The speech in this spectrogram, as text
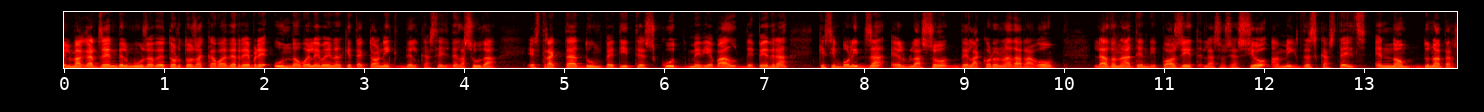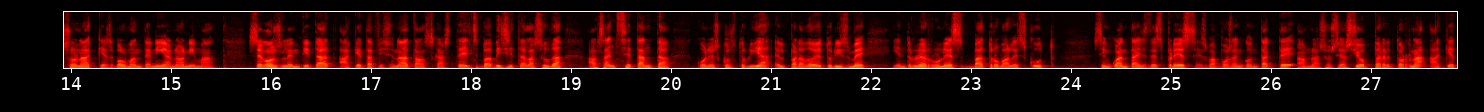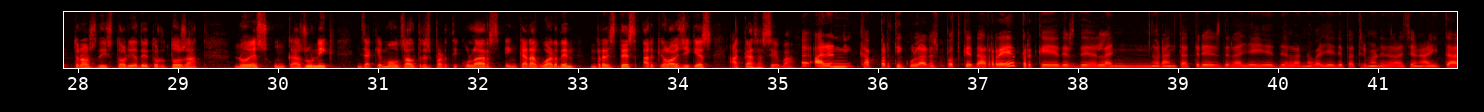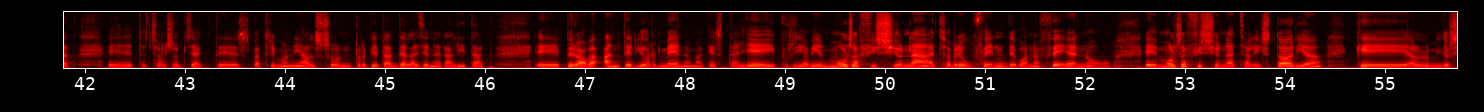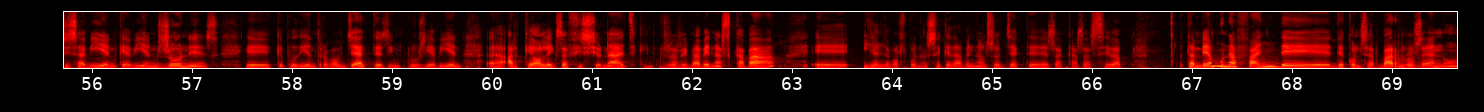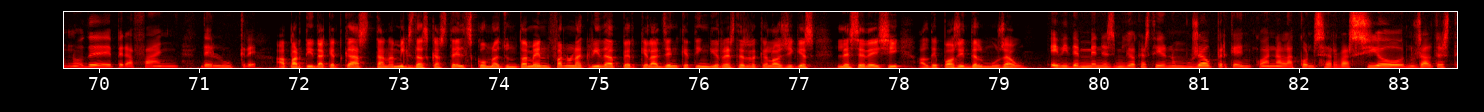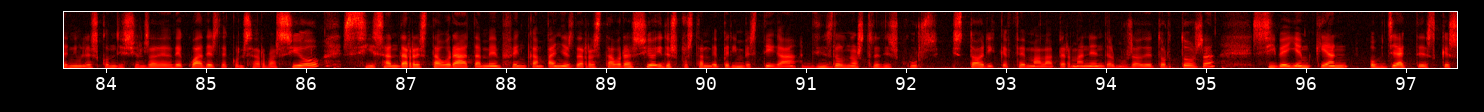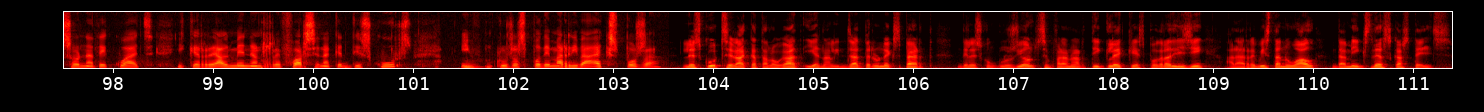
El magatzem del Museu de Tortosa acaba de rebre un nou element arquitectònic del castell de la Suda. Es tracta d'un petit escut medieval de pedra que simbolitza el blasó de la corona d'Aragó. L'ha donat en dipòsit l'Associació Amics dels Castells, en nom d'una persona que es vol mantenir anònima. Segons l'entitat, aquest aficionat als castells va visitar la Suda als anys 70, quan es construïa el parador de turisme i entre unes runes va trobar l'escut. 50 anys després es va posar en contacte amb l'associació per retornar aquest tros d'història de Tortosa. No és un cas únic, ja que molts altres particulars encara guarden restes arqueològiques a casa seva. Ara ni cap particular es pot quedar res, perquè des de l'any 93 de la, llei, de la nova llei de patrimoni de la Generalitat eh, tots els objectes patrimonials són propietat de la Generalitat. Eh, però anteriorment, amb aquesta llei, doncs, hi havia molts aficionats, ho fent de bona fe, eh, no? eh, molts aficionats a la història història que a lo millor si sabien que hi havia zones eh, que podien trobar objectes, inclús hi havia eh, arqueòlegs aficionats que inclús arribaven a excavar eh, i llavors bueno, se quedaven els objectes a casa seva també amb un afany de, de conservar-los, eh? no, no de, per afany de lucre. A partir d'aquest cas, tant Amics dels Castells com l'Ajuntament fan una crida perquè la gent que tingui restes arqueològiques les cedeixi al dipòsit del museu. Evidentment és millor que estiguin en un museu perquè en quant a la conservació nosaltres tenim les condicions adequades de conservació, si s'han de restaurar també fem campanyes de restauració i després també per investigar dins del nostre discurs històric que fem a la permanent del Museu de Tortosa, si veiem que hi ha objectes que són adequats i que realment ens reforcen aquest discurs, inclús els podem arribar a exposar. L'escut serà catalogat i analitzat per un expert. De les conclusions se'n farà un article que es podrà llegir a la revista anual d'Amics dels Castells.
